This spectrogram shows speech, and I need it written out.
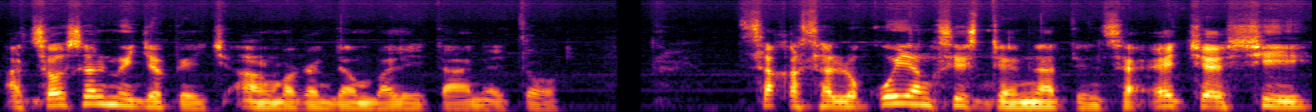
at social media page ang magandang balita na ito. Sa kasalukuyang system natin sa HSC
